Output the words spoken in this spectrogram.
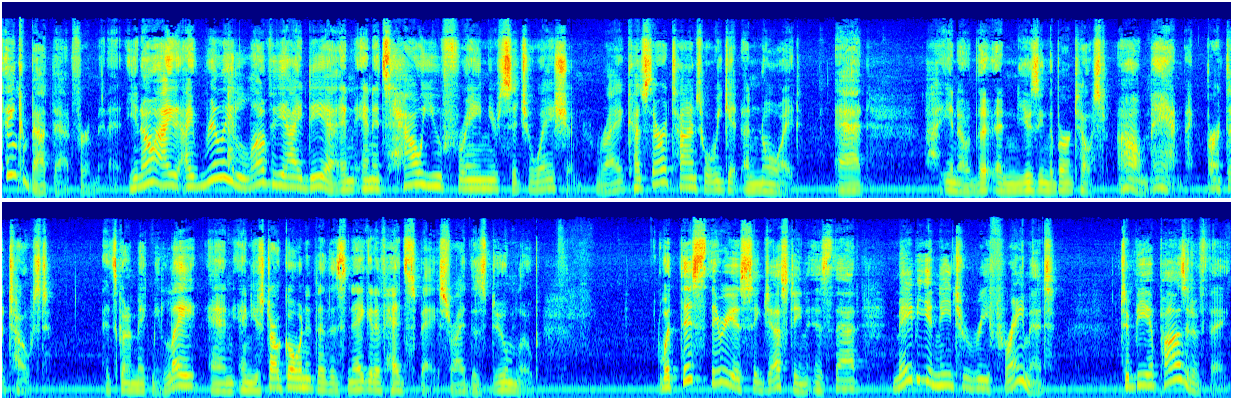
think about that for a minute. You know, I, I really love the idea, and, and it's how you frame your situation, right? Because there are times where we get annoyed at you know, the, and using the burnt toast. Oh man, I burnt the toast. It's going to make me late, and and you start going into this negative headspace, right? This doom loop. What this theory is suggesting is that maybe you need to reframe it to be a positive thing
